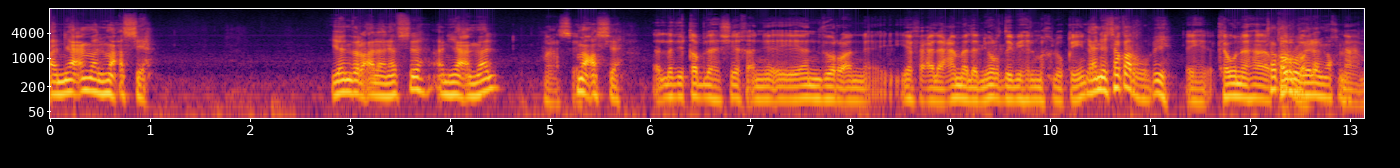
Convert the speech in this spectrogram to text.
أن يعمل معصية. ينذر على نفسه أن يعمل معصية. معصية. الذي قبلها الشيخ أن ينذر أن يفعل عملا يرضي به المخلوقين. يعني تقرب إيه. إيه كونها تقرب قربة. إلى المخلوق. نعم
